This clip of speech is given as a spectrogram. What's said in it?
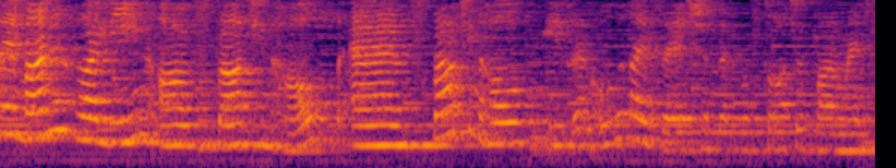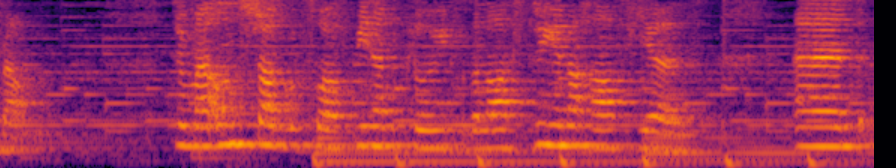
My name is Eileen of Sprouting Hope and Sprouting Hope is an organization that was started by myself. Through my own struggles while I've been unemployed for the last three and a half years and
